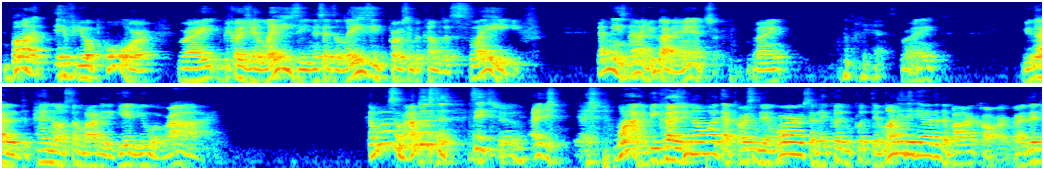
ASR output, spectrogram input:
But if you're poor, right, because you're lazy, and it says a lazy person becomes a slave, that means now you got to answer, right? Yes. Right? You got to depend on somebody to give you a ride. Come on, somebody. I'm just see. That's true. I, why? Because you know what? That person didn't work, so they couldn't put their money together to buy a car, right?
